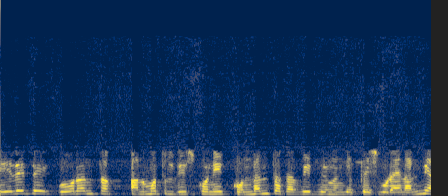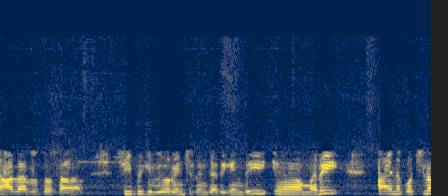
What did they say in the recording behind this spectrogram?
ఏదైతే గోరంత అనుమతులు తీసుకొని కొండంత తవ్విందని చెప్పేసి కూడా ఆయన అన్ని ఆధారాలతో సహా సిపికి వివరించడం జరిగింది. మరి ఆయనకు వచ్చిన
